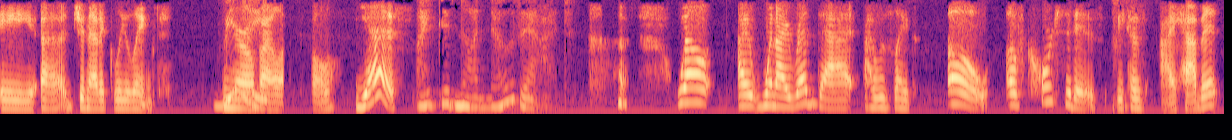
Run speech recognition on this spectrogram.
a uh, genetically linked Really? neurobiological. Yes. I did not know that. Well, I when I read that, I was like, "Oh, of course it is because I have it.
